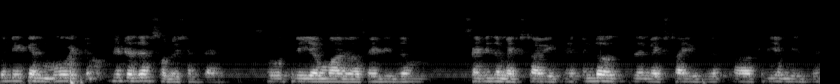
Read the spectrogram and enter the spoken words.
then you can move it to detergent solution type. So 3M or uh, Cidezyme, Cidezyme extra, is there, Endosym extra is there, uh, 3M is there,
